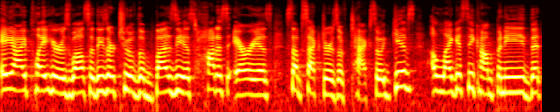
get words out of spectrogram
AI play here as well. So these are two of the buzziest, hottest areas, subsectors of tech. So it gives a legacy company that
